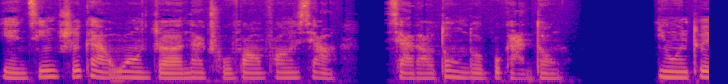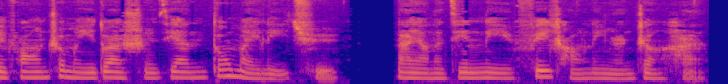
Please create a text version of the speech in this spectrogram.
眼睛只敢望着那厨房方向，吓到动都不敢动，因为对方这么一段时间都没离去。那样的经历非常令人震撼。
